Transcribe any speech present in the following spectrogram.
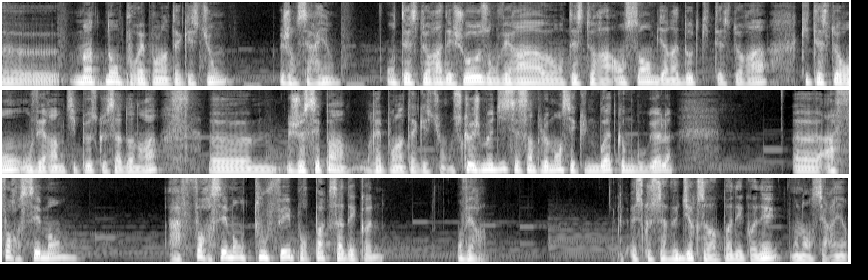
Euh, maintenant, pour répondre à ta question, j'en sais rien on testera des choses, on verra, euh, on testera ensemble. Il y en a d'autres qui testera, qui testeront. On verra un petit peu ce que ça donnera. Euh, je sais pas répondre à ta question. Ce que je me dis, c'est simplement, qu'une boîte comme Google euh, a forcément, a forcément tout fait pour pas que ça déconne. On verra. Est-ce que ça veut dire que ça va pas déconner? On n'en sait rien.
